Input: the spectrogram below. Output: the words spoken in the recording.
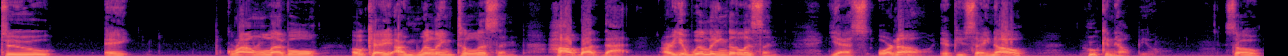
to a ground level, okay, I'm willing to listen. How about that? Are you willing to listen? Yes or no? If you say no, who can help you? So,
